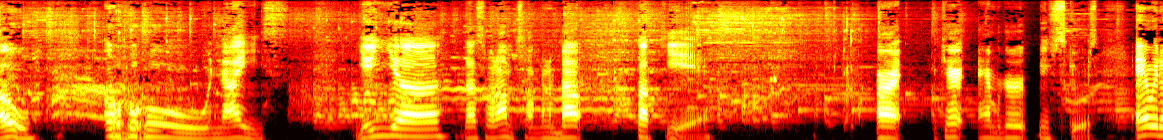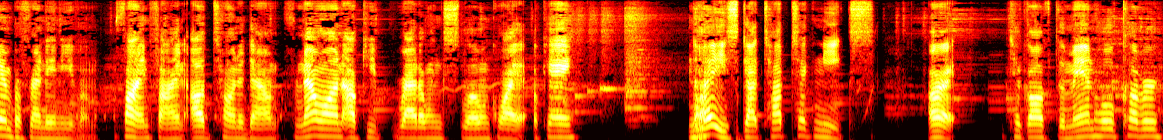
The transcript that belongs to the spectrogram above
Oh. Oh, nice. Yeah, yeah. That's what I'm talking about. Fuck yeah. Alright carrot, hamburger, beef skewers. And we didn't befriend any of them. Fine, fine, I'll tone it down. From now on, I'll keep rattling slow and quiet, okay? Nice, got top techniques. Alright, take off the manhole cover,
